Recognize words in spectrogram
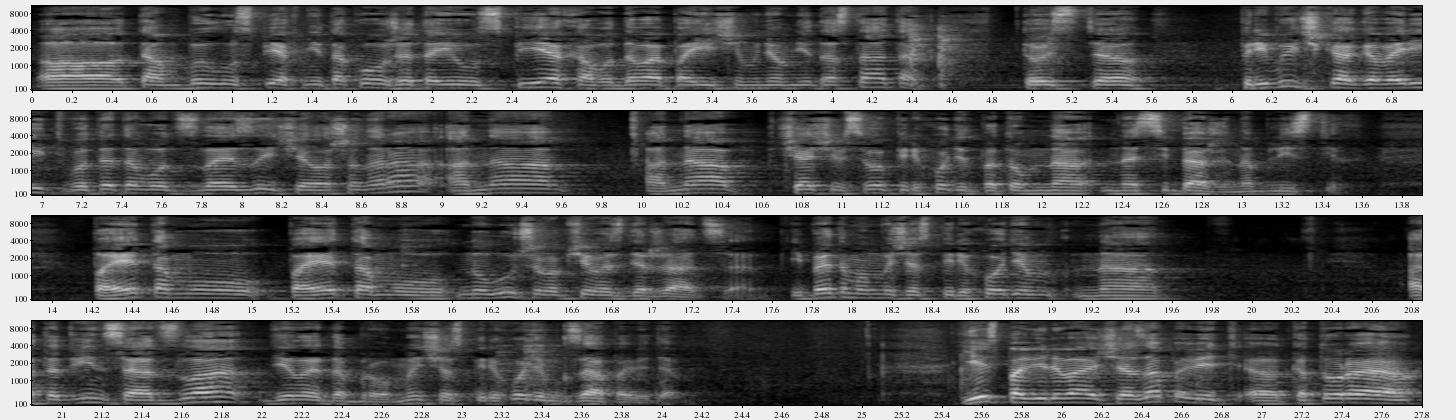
э, там был успех, не такой уже это и успех, а вот давай поищем в нем недостаток. То есть, э, привычка говорить вот это вот злоязычие лошанара, она она чаще всего переходит потом на, на себя же, на близких. Поэтому, поэтому, ну, лучше вообще воздержаться. И поэтому мы сейчас переходим на отодвинься от зла, делай добро. Мы сейчас переходим к заповедям. Есть повелевающая заповедь, э, которая,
